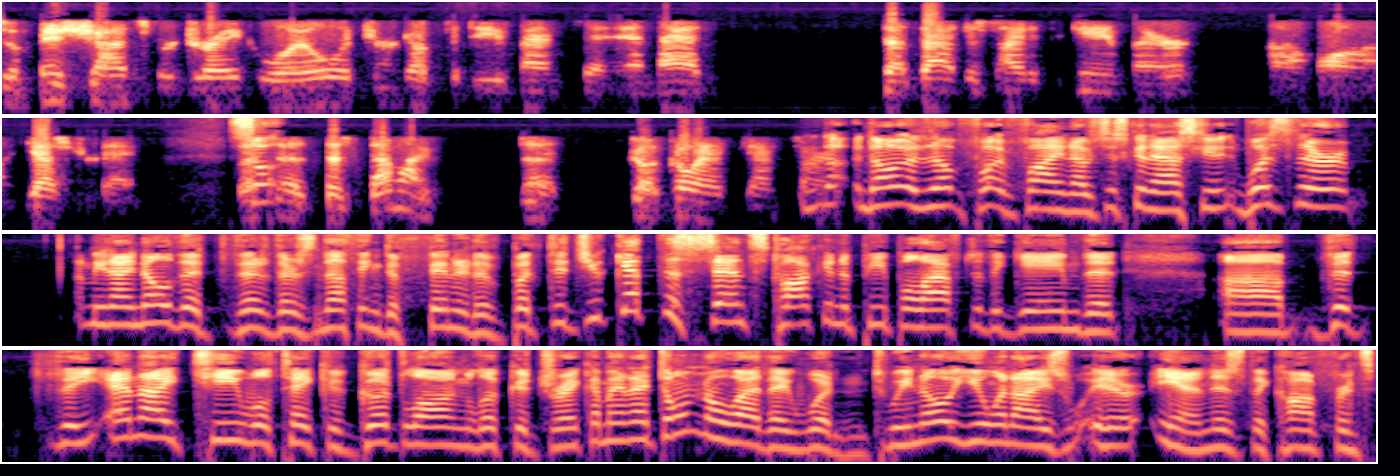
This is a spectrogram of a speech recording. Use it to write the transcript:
some missed shots for Drake. Loyola turned up the defense, and that that that decided the game there uh, on yesterday. But so the, the semi, the, go go ahead, Ken. Sorry. No, no, no, fine. I was just going to ask you: Was there? I mean, I know that there, there's nothing definitive, but did you get the sense talking to people after the game that uh, that the NIT will take a good long look at Drake. I mean, I don't know why they wouldn't. We know UNI's in as the conference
